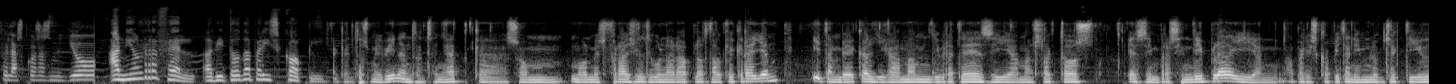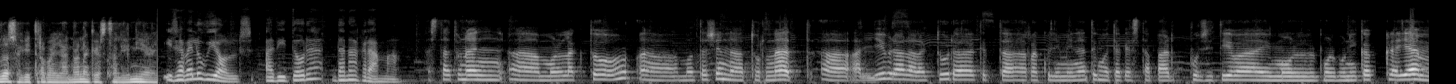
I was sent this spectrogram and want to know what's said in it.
fer les coses millor. Aniol Rafel, editor de Periscopi. Aquest 2020 ens ha ensenyat que som molt més fràgils i vulnerables del que creiem i també que el lligam amb llibreters i amb els lectors és imprescindible i en, a Periscopi tenim l'objectiu de seguir treballant en aquesta línia. Isabel Ubiols, editora d'Anagrama. Ha estat un any eh, molt lector, eh, molta gent ha tornat eh, al llibre, a la lectura, aquest eh, recolliment ha tingut aquesta part positiva i molt, molt bonica. Creiem,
